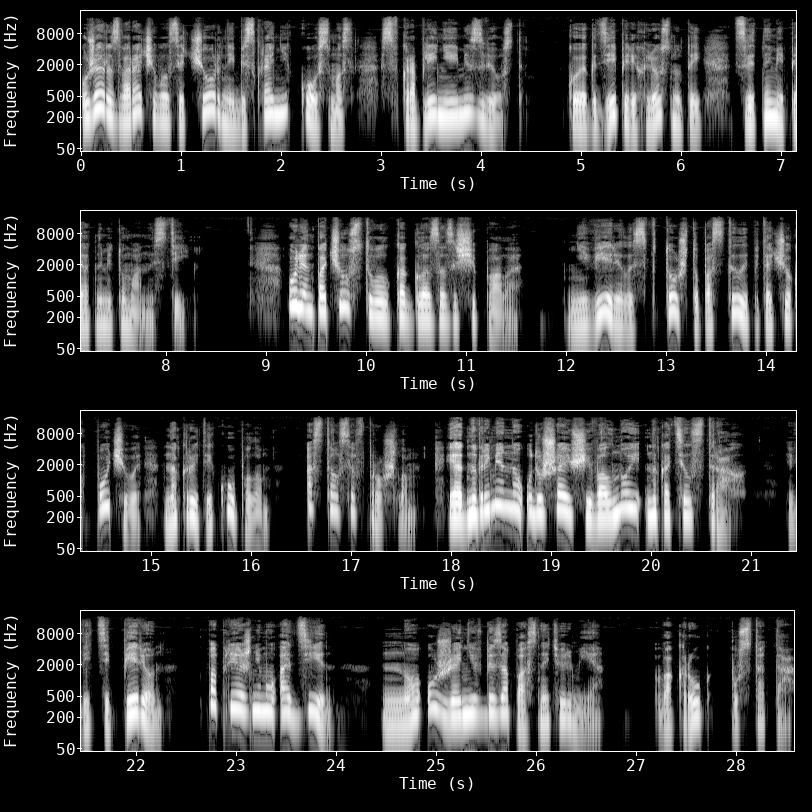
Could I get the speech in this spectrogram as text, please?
уже разворачивался черный бескрайний космос с вкраплениями звезд, кое-где перехлестнутый цветными пятнами туманностей. Олин почувствовал, как глаза защипало. Не верилось в то, что постылый пятачок почвы, накрытый куполом, остался в прошлом. И одновременно удушающей волной накатил страх. Ведь теперь он по-прежнему один, но уже не в безопасной тюрьме. Вокруг пустота.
